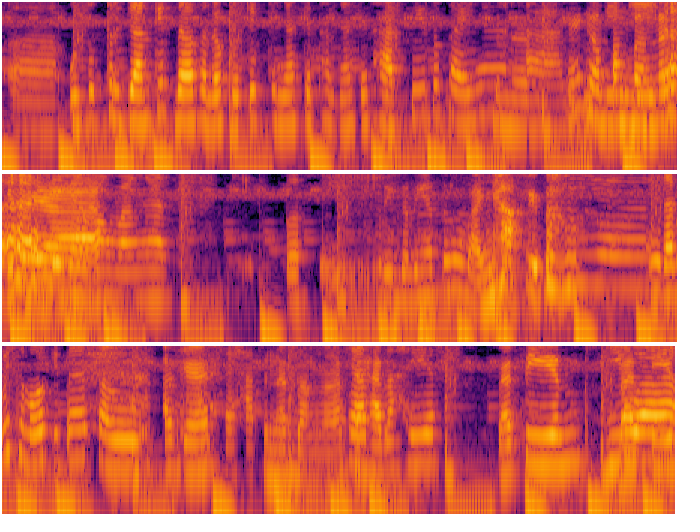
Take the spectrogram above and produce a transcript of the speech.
eh, untuk terjangkit dalam tanda kutip penyakit penyakit hati itu kayaknya Bener. ah, Kayak gampang tinggi. banget gitu ya. Kayak gampang banget gitu sih. Triggernya tuh banyak gitu. Iya ya, tapi semoga kita selalu Oke. sehat, sehat ya. benar banget. Sehat, sehat lahir. batin Jiwa, batin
